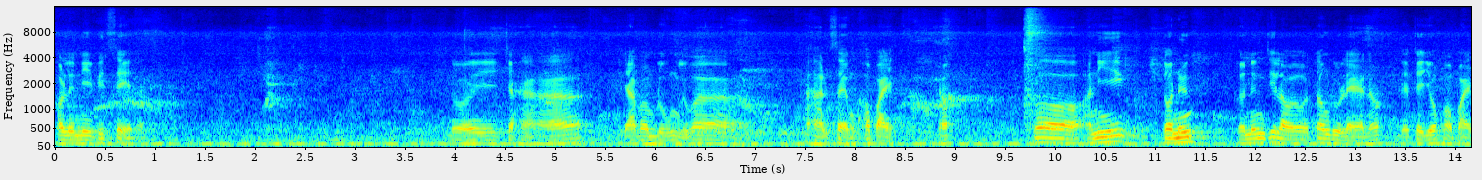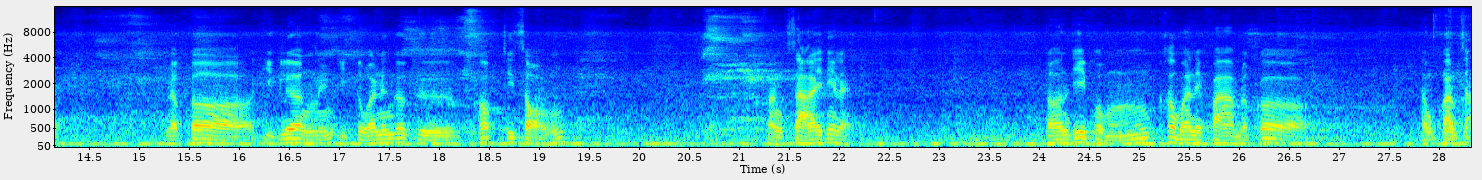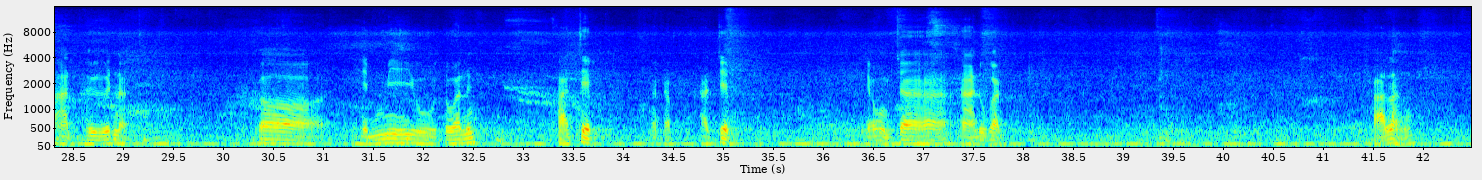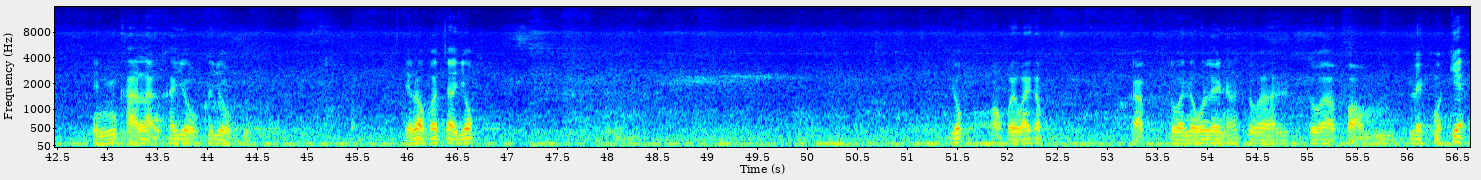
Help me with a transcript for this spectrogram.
กรณีพิเศษโดยจะหา ยาบำรุงหรือว่าอาหารเสริมเข้าไปเนาะก็อันนี้ตัวหนึงตัวหนึงที่เราต้องดูแลเนาะเดี๋ยวจะยกออกไป แล้วก็อีกเรื่องหนึงอีกตัวหนึงก็คือคอกที่สองฝั่งซ้ายนี่แหละ ตอนที่ผมเข้ามาในฟาร์มแล้วก็ทำความสะอาดพื้นอะก็เห็นมีอยู่ตัวหนึงขาเจ็บนะครับขาเจ็บ เดี๋ยวผมจะหาดูก่อน ขาหลัง เห็นขาหลังขยโยกขยโยกอยู่เดี๋ยวเราก็จะยก ยกออกไปไว้กับกับตัวโน้นเลยนะตัวตัวผอมเล็กเมื่อกี้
